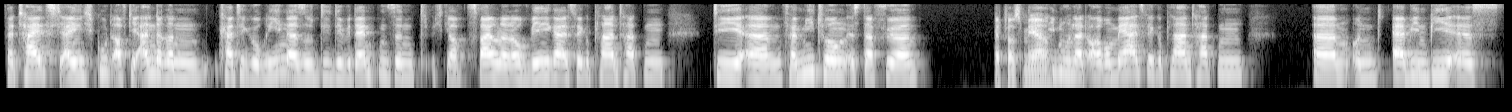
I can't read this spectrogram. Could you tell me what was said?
verteilt sich eigentlich gut auf die anderen Kategorien. Also die Dividenden sind, ich glaube, 200 Euro weniger, als wir geplant hatten. Die ähm, Vermietung ist dafür Etwas mehr. 700 Euro mehr, als wir geplant hatten. Ähm, und Airbnb ist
